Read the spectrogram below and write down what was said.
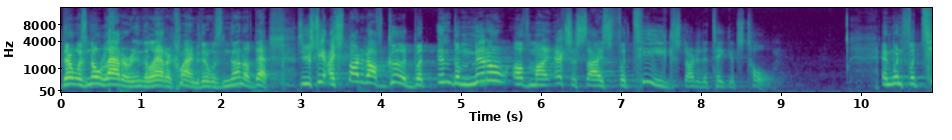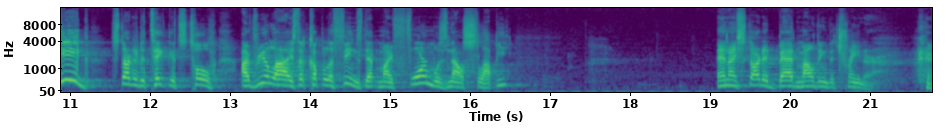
There was no ladder in the ladder climbing, there was none of that. So you see, I started off good, but in the middle of my exercise, fatigue started to take its toll. And when fatigue started to take its toll, I realized a couple of things that my form was now sloppy, and I started bad mouthing the trainer.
